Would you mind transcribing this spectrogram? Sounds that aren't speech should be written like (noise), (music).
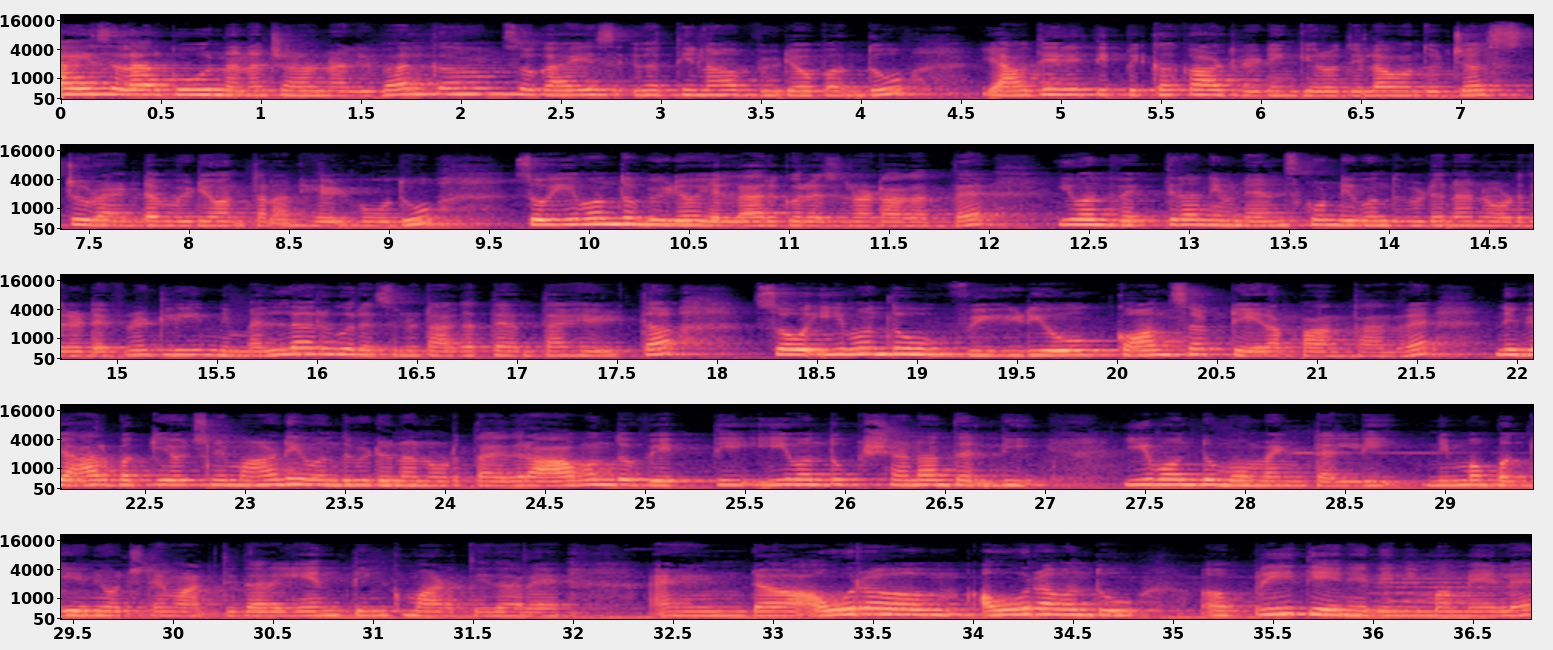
Guys ಎಲ್ಲರಿಗೂ ನನ್ನ ಚಾನಲ್ನಲ್ಲಿ ವೆಲ್ಕಮ್ ಸೊ ಗಾಯಸ್ ಇವತ್ತಿನ ವಿಡಿಯೋ ಬಂದು ಯಾವುದೇ ರೀತಿ ಪಿಕ್ಕ ಕಾರ್ಡ್ ರೀಡಿಂಗ್ ಇರೋದಿಲ್ಲ, ಒಂದು ಜಸ್ಟ್ ರ್ಯಾಂಡಮ್ ವಿಡಿಯೋ ಅಂತ ನಾನು ಹೇಳ್ಬೋದು. ಸೊ ಈ ಒಂದು ವಿಡಿಯೋ ಎಲ್ಲರಿಗೂ ರೆಸೊನೇಟ್ ಆಗುತ್ತೆ. ಈ ಒಂದು ವ್ಯಕ್ತಿನ ನೀವು ನೆನೆಸ್ಕೊಂಡು ಈ ಒಂದು ವಿಡಿಯೋನ ನೋಡಿದ್ರೆ ಡೆಫಿನೆಟ್ಲಿ ನಿಮ್ಮೆಲ್ಲರಿಗೂ ರೆಸೊನೇಟ್ ಆಗುತ್ತೆ ಅಂತ ಹೇಳ್ತಾ. ಸೊ ಈ ಒಂದು ವಿಡಿಯೋ ಕಾನ್ಸೆಪ್ಟ್ ಏನಪ್ಪ ಅಂತ ಅಂದರೆ, ನೀವು ಯಾರ ಬಗ್ಗೆ ಯೋಚನೆ ಮಾಡಿ ಒಂದು ವಿಡಿಯೋನ ನೋಡ್ತಾ ಇದ್ರೆ ಆ ಒಂದು ವ್ಯಕ್ತಿ ಈ ಒಂದು ಕ್ಷಣದಲ್ಲಿ ಈ ಒಂದು ಮೂಮೆಂಟಲ್ಲಿ ನಿಮ್ಮ ಬಗ್ಗೆ ಏನು ಯೋಚನೆ ಮಾಡ್ತಿದ್ದಾರೆ, ಏನು ಥಿಂಕ್ ಮಾಡ್ತಿದ್ದಾರೆ? ಆ್ಯಂಡ್ ಅವರ ಅವರ ಒಂದು ಪ್ರೀತಿ ಏನಿದೆ ನಿಮ್ಮ ಮೇಲೆ?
